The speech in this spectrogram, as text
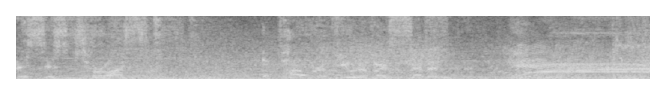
This is trust! The power of Universe 7?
